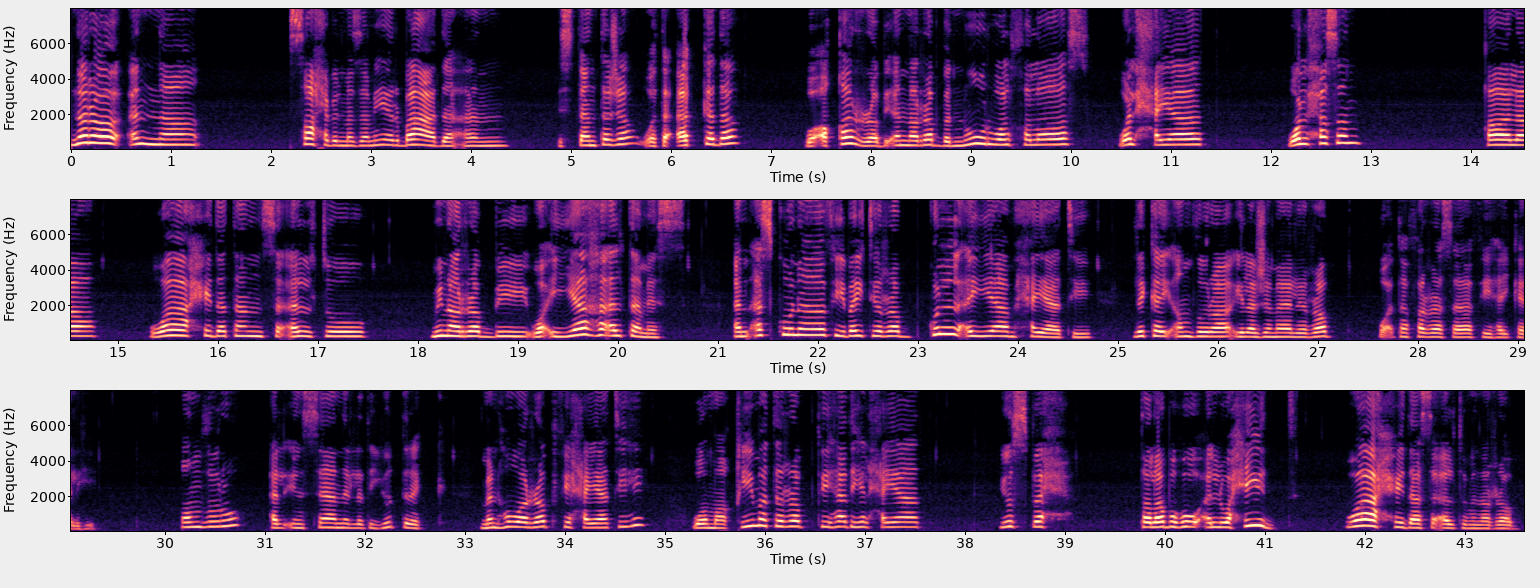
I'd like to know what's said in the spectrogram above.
نرى أن صاحب المزامير بعد أن استنتج وتأكد وأقر بأن الرب النور والخلاص والحياة والحصن قال واحدة سألت من الرب وإياها ألتمس أن أسكن في بيت الرب كل أيام حياتي لكي أنظر إلى جمال الرب وأتفرس في هيكله. انظروا الإنسان الذي يدرك من هو الرب في حياته وما قيمة الرب في هذه الحياة يصبح طلبه الوحيد واحدة سألت من الرب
